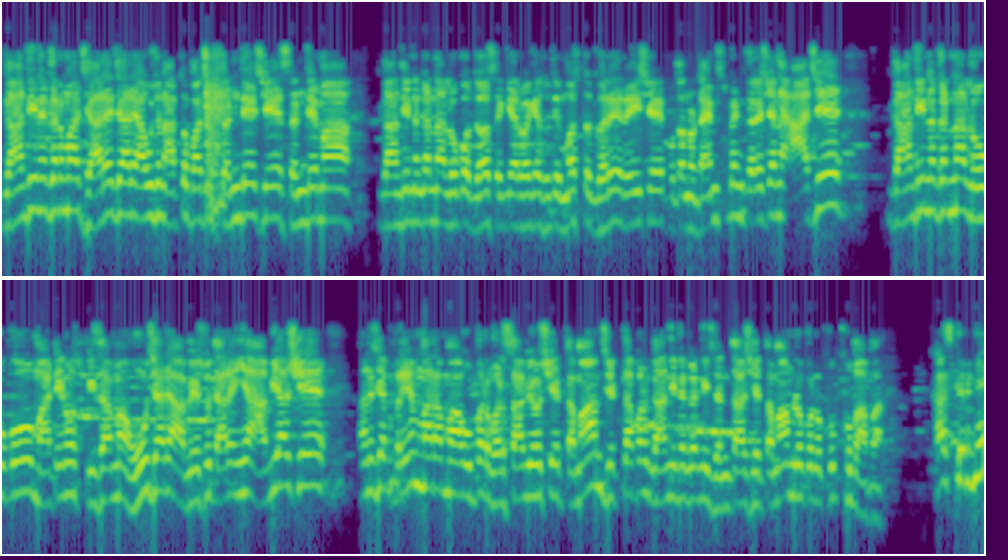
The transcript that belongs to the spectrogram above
ગાંધીનગરમાં જ્યારે જ્યારે આવું છું ને, આ તો પાછું સન્ડે છે. સન્ડેમાં ગાંધીનગરના લોકો દસ અગિયાર વાગ્યા સુધી મસ્ત ઘરે રહી છે, પોતાનો ટાઈમ સ્પેન્ડ કરે છે. અને આજે ગાંધીનગરના લોકો માટેનો પિઝામાં હું જ્યારે આવ્યો છું, ત્યારે અહીંયા આવ્યા છે. અને જે પ્રેમ મારા મા ઉપર વરસાવ્યો છે તમામ જેટલા પણ ગાંધીનગરની જનતા છે તમામ લોકોનો ખૂબ ખૂબ આભાર. ખાસ કરીને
